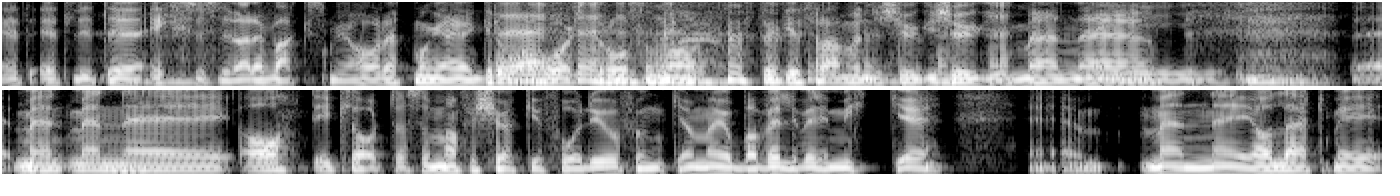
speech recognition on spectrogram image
ett, ett lite exklusivare vax, men jag har rätt många gråa hårstrå som har stuckit fram under 2020. Men, eh, men, men eh, ja, det är klart. Alltså, man försöker få det att funka. Man jobbar väldigt, väldigt mycket. Men jag har lärt mig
